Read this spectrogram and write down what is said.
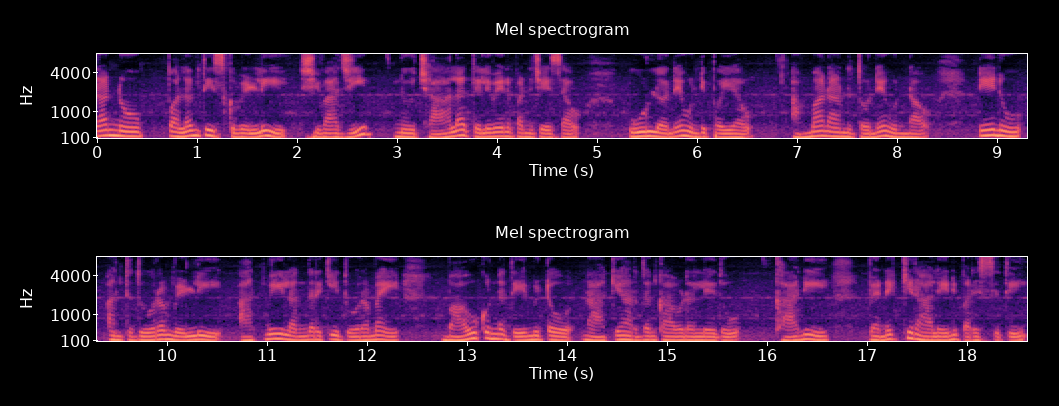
నన్ను పొలం తీసుకువెళ్ళి శివాజీ నువ్వు చాలా తెలివైన పని చేశావు. ఊళ్ళోనే ఉండిపోయావు. అమ్మా నాన్నతోనే ఉన్నావు. నేను అంత దూరం వెళ్ళి ఆత్మీయులందరికీ దూరమై బావుకున్నదేమిటో నాకే అర్థం కావడం లేదు. కానీ వెనక్కి రాలేని పరిస్థితి.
